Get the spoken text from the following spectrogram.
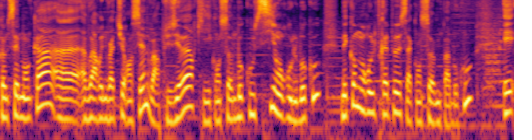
comme c'est mon cas, euh, avoir une voiture ancienne, voire plusieurs, qui consomment beaucoup si on roule beaucoup, mais comme on roule très peu, ça consomme pas beaucoup, et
